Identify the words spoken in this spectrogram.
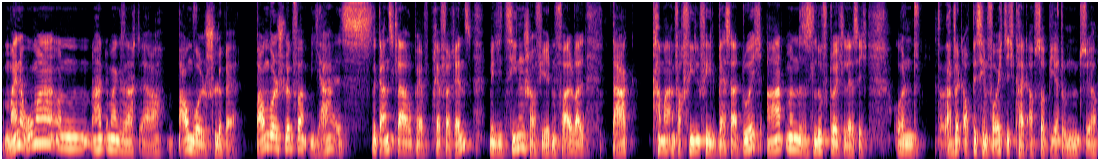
Meine Oma und, hat immer gesagt, ja, Baumwollschlüpper. Baumwollschlüpfer, ja, ist eine ganz klare Präferenz, medizinisch auf jeden Fall, weil da kann man einfach viel, viel besser durchatmen. Das ist luftdurchlässig und da wird auch ein bisschen Feuchtigkeit absorbiert. Und ja,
